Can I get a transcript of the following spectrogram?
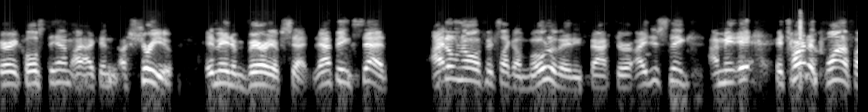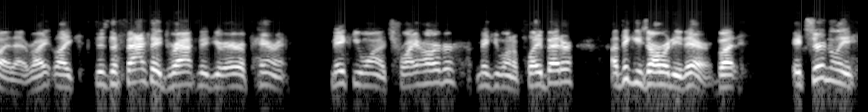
very close to him, I, I can assure you it made him very upset. That being said, I don't know if it's like a motivating factor. I just think, I mean, it, it's hard to quantify that, right? Like, does the fact they drafted your heir apparent make you want to try harder, make you want to play better? I think he's already there, but it's certainly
